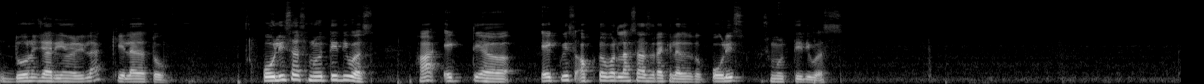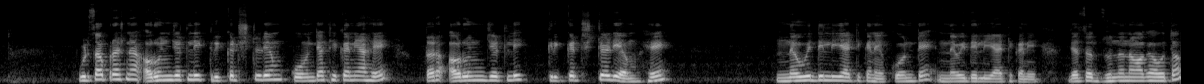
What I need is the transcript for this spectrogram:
दोन जानेवारीला केला जातो. पोलीस स्मृती दिवस हा एक ते- एकवीस ऑक्टोबरला साजरा केला जातो. पोलीस स्मृती दिवस. पुढचा प्रश्न आहे अरुण जेटली क्रिकेट स्टेडियम कोणत्या ठिकाणी आहे? तर अरुण जेटली क्रिकेट स्टेडियम हे नवी दिल्ली या ठिकाणी आहे. कोणते? नवी दिल्ली या ठिकाणी. ज्याचं जुनं नाव काय होतं?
